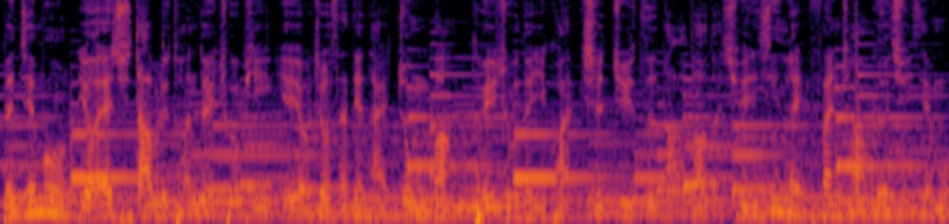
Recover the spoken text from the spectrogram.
本节目由 HW 团队出品，也有周三电台重磅推出的一款斥巨资打造的全新类翻唱歌曲节目。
